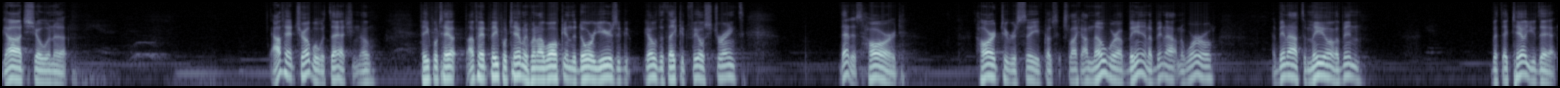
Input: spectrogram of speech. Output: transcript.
God's showing up. I've had trouble with that, you know. People tell I've had people tell me when I walk in the door years ago that they could feel strength. That is hard. Hard to receive because it's like I know where I've been. I've been out in the world. I've been out the meal. I've been but they tell you that.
